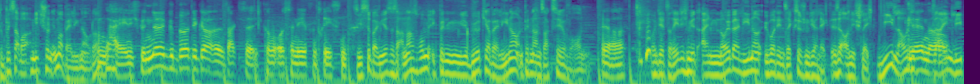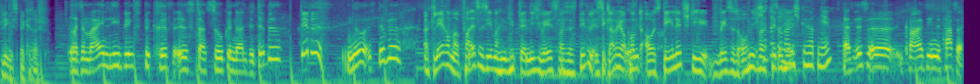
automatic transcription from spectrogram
Du bist aber nicht schon immer Berliner, oder? Nein, ich bin äh, gebürtiger äh, Sachse. Ich komme aus der Nähe von Dresden. Siehst du, bei mir ist es andersrum. Ich bin gebürtiger Berliner und bin dann Sachse geworden. Ja. Und jetzt rede ich mit einem Neuberliner über den sächsischen Dialekt. Ist ja auch nicht schlecht. Wie lautet Genau. dein Lieblingsbegriff? Also mein Lieblingsbegriff ist das sogenannte Dippel. Dibbel. Nur ist Dippel. Erkläre mal, falls es jemanden gibt, der nicht weiß, was es Dibbel ist. Die Claudia kommt aus Delitzsch, die weiß es auch nicht, Ich was habe das auch noch nicht gehört, nee. Das ist äh, quasi eine Tasse.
